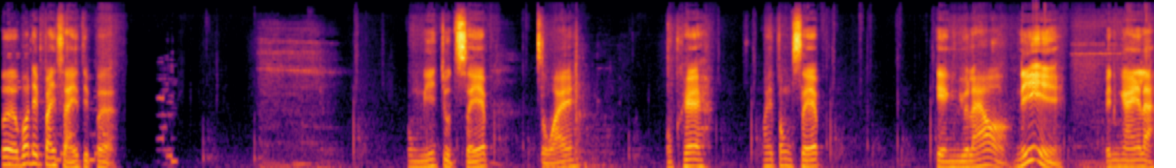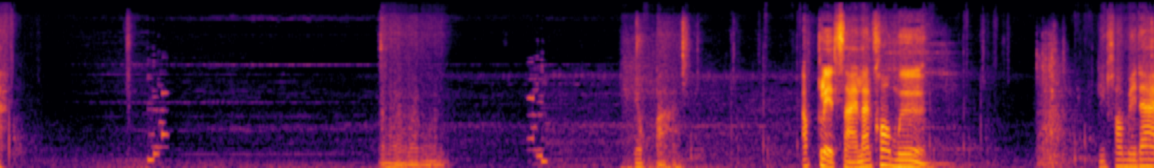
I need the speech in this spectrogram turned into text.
เปิดว่าได้ไปใส่ติเปิดตรงนี้จุดเซฟ สวย โอเค ไม่ต้องเซฟ เก่งอยู่แล้ว นี่เป็นไงล่ะเอ่อเลี้ยวขวาอัปเกรดสายรัดข้อมือ นี่เข้าไม่ได้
